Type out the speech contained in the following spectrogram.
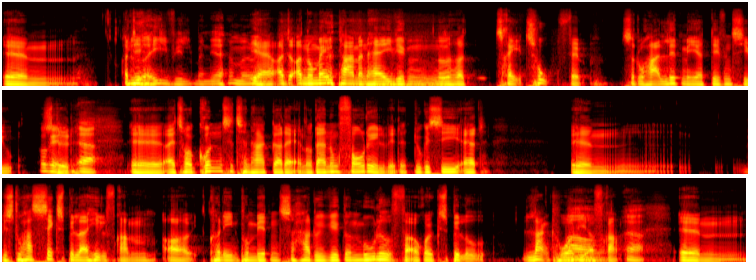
Øhm, Og det lyder helt vildt, men ja. Men, Ja, og, og normalt plejer man at have i virkeligheden noget, der hedder 3-2-5, så du har lidt mere defensiv okay, støtte. ja. Øh, og jeg tror, at grunden til, at Ten Hag gør det andet, der er nogle fordele ved det. Du kan sige, at øhm, hvis du har seks spillere helt fremme, og kun en på midten, så har du i virkeligheden mulighed for at rykke spillet langt hurtigere frem. Ja. Øhm,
